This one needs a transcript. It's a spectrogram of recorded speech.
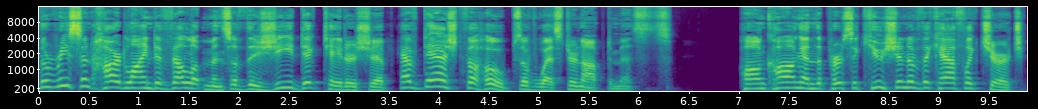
The recent hardline developments of the Xi dictatorship have dashed the hopes of Western optimists. Hong Kong and the persecution of the Catholic Church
